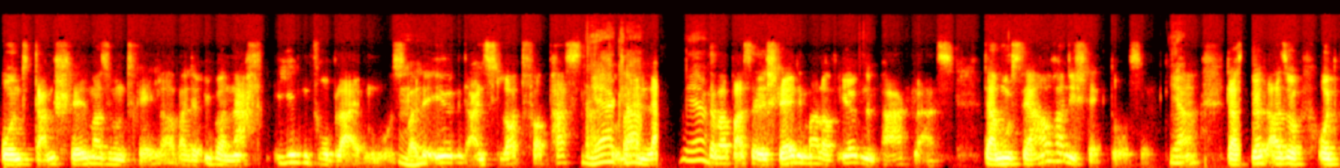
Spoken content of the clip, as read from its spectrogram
Und dann stell mal so einen Trailer, weil der über Nacht irgendwo bleiben muss, mhm. weil der irgendein Slot verpasst hat ja, klar. oder ein ja. Aber pass, stell den mal auf irgendeinen Parkplatz. Da muss der auch an die Steckdose. Ja. ja. Das wird also, und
